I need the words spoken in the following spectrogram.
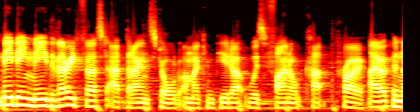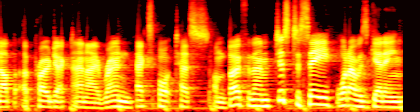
Me being me, the very first app that I installed on my computer was Final Cut Pro. I opened up a project and I ran export tests on both of them just to see what I was getting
